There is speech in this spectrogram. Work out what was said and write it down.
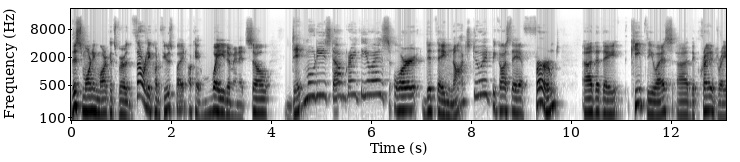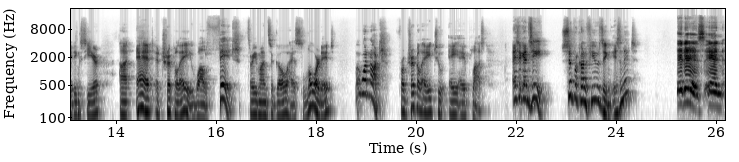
this morning markets were thoroughly confused by it. Okay, wait a minute. So did Moody's downgrade the US or did they not do it because they affirmed uh, that they keep the US, uh, the credit ratings here, uh, at a AAA, while Fitch three months ago has lowered it by one notch from AAA to AA plus. As you can see, super confusing, isn't it? It is, and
